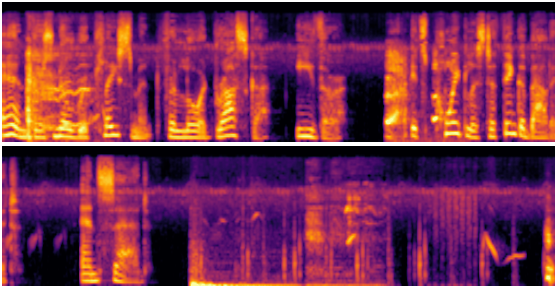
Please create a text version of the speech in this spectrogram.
And there's no replacement for Lord Braska, either. It's pointless to think about it. And sad.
